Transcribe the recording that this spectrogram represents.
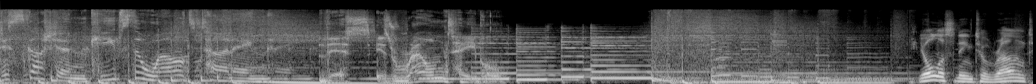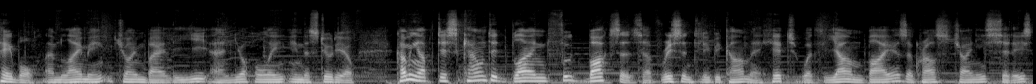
Discussion keeps the world turning. This is Roundtable. You're listening to Roundtable. I'm Lai Ming, joined by Li Yi and Niu Honglin in the studio. Coming up, discounted blind food boxes have recently become a hit with young buyers across Chinese cities,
